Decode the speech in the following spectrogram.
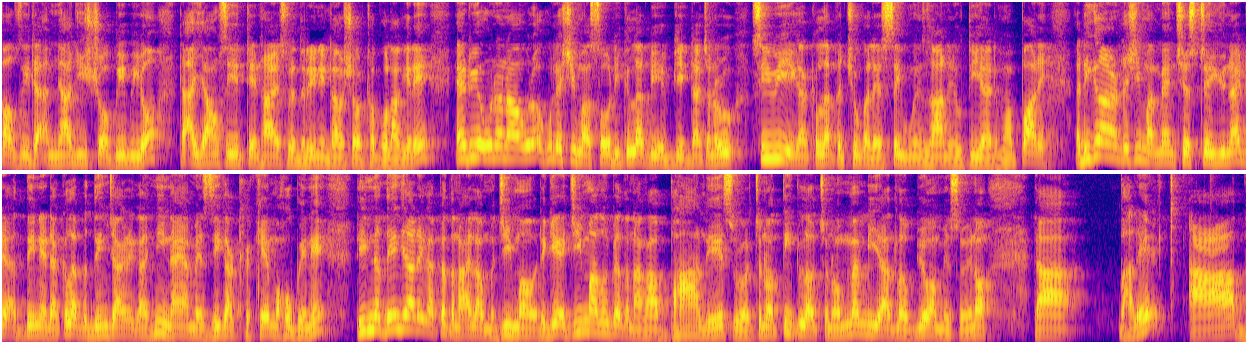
ပေါက်စီတဲ့အများကြီး short ပေးပြီးတော့ဒါအယောင်စီတင်ထားရဆိုတဲ့သတင်းတွေတောက်လျှောက်ထွက်ပေါ်လာခဲ့တယ် Andrew Onana ကိုတော့အခုလက်ရှိမှာ Saudi club တွေအပြင်ဒါကျွန်တော်တို့ Serie A က club တချို့ကလည်းစိတ်ဝင်စားနေလို့သိရတယ်မှာပါတယ်အဓိကတော့လက်ရှိမှာ Manchester United အသင်းနဲ့ဒါ club အသင်းကြားကညှိနှိုင်းရမယ့်ဈေးကခက်ခဲမဟုတ်ဘဲနဲ့ဒီနှစ်သင်းကြားတွေကပြဿနာအဲ့လောက်မကြီးမအောင်တကယ်အကြီးမားဆုံးပြဿနာကဘာလဲဆိုတော့ကျွန်တော်တိတလောက်ကျွန်တော်မှတ်မိရတော့ပြောရမယ်ဆိုရင်တော့ဒါဗာလဲအာဗ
